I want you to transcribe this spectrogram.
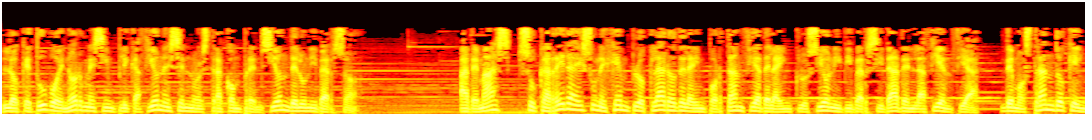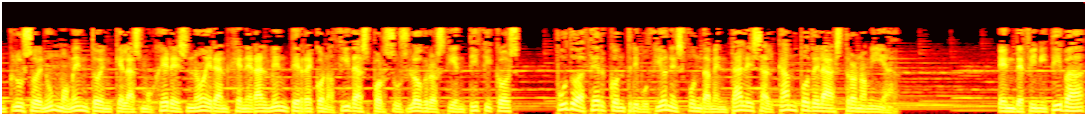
lo que tuvo enormes implicaciones en nuestra comprensión del universo. Además, su carrera es un ejemplo claro de la importancia de la inclusión y diversidad en la ciencia, demostrando que incluso en un momento en que las mujeres no eran generalmente reconocidas por sus logros científicos, pudo hacer contribuciones fundamentales al campo de la astronomía. En definitiva,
